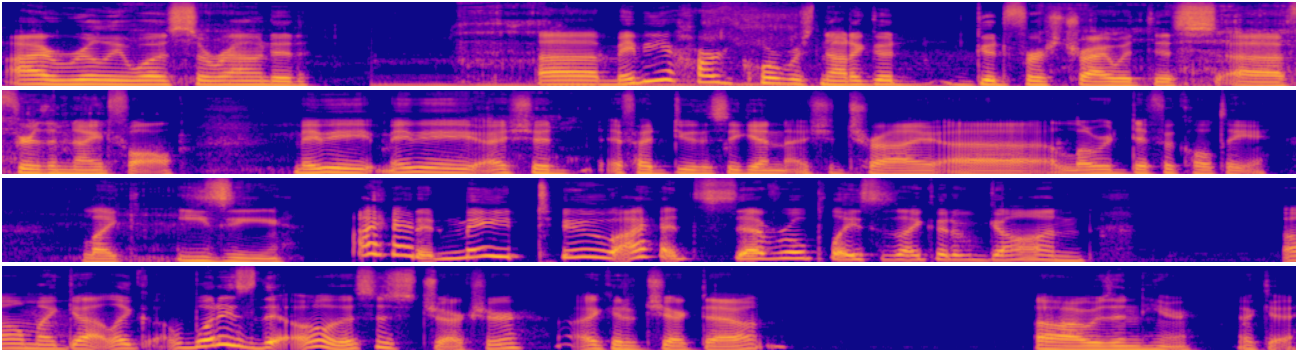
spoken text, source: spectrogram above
I really was surrounded. Uh, maybe hardcore was not a good good first try with this uh, Fear the Nightfall. Maybe maybe I should if I do this again I should try uh, a lower difficulty, like easy. I had it made too. I had several places I could have gone. Oh my god! Like what is the? Oh, this is structure. I could have checked out. Oh, I was in here. Okay.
